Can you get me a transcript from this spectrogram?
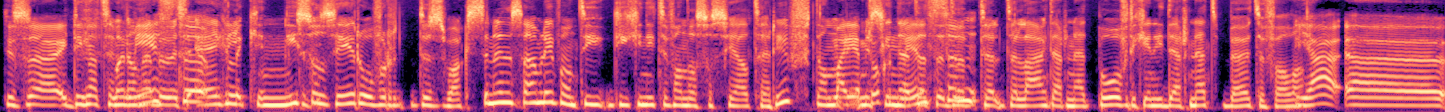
Dus uh, ik denk dat de maar dan meeste... hebben we het eigenlijk niet zozeer over de zwaksten in de samenleving, want die, die genieten van dat sociaal tarief. Dan maar je misschien hebt mensen... de, de, de, laag daar net boven, degene die daar net buiten vallen. Ja, uh,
